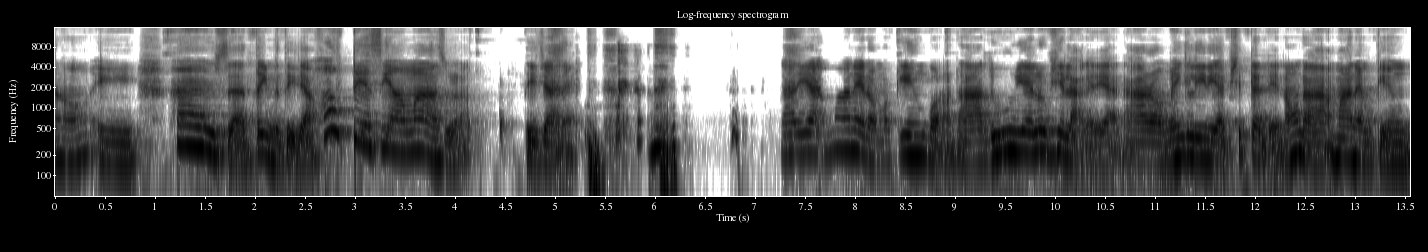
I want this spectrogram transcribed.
နော်အေးဟဲ့စတိတ်မသေးကြဟုတ်တယ်ဆီယာမဆိုတော့သိကြတယ် ဒါတွေကအမှားနဲ့တော့မကင်းဘူးပေါ့နော်ဒါလူရဲလို့ဖြစ်လာကြတဲ့ကဒါကတော့မိန်းကလေးတွေကဖြစ်တတ်တယ်နော်ဒါကအမှားနဲ့မကင်းဘူး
